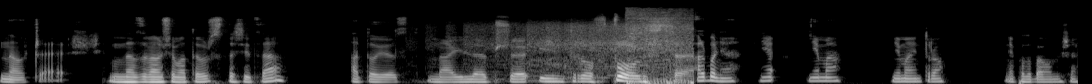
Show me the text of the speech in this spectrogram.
No cześć. Nazywam się Mateusz Stasica, a to jest najlepsze intro w Polsce. Albo nie, nie, nie ma, nie ma intro. Nie podobało mi się.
